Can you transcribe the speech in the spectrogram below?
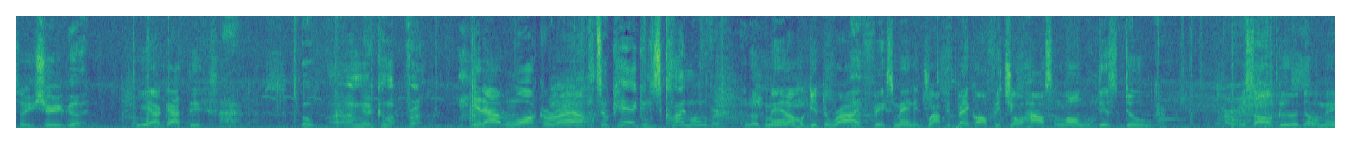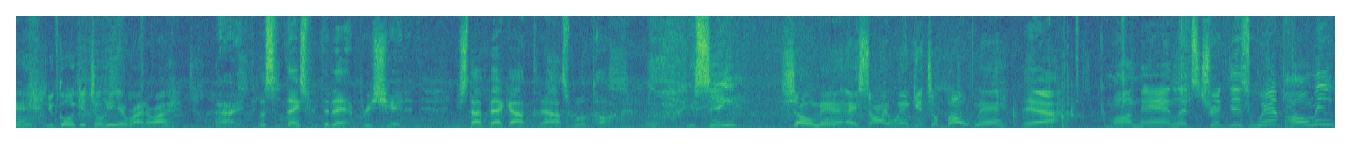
So you sure you're good? Yeah, I got this. Ooh, I'm gonna come up front. Get out and walk around. It's okay, I can just climb over. Look, man, I'm gonna get the ride fixed, man, and drop it back off at your house along with this dude. It's all good, though, man. You go and get your head right, all right? All right, listen, thanks for today. Appreciate it. You stop back out to the house, we'll talk. Ugh, you see? Show, man. Hey, sorry we didn't get your boat, man. Yeah, Come on, man, let's trick this whip, homie.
